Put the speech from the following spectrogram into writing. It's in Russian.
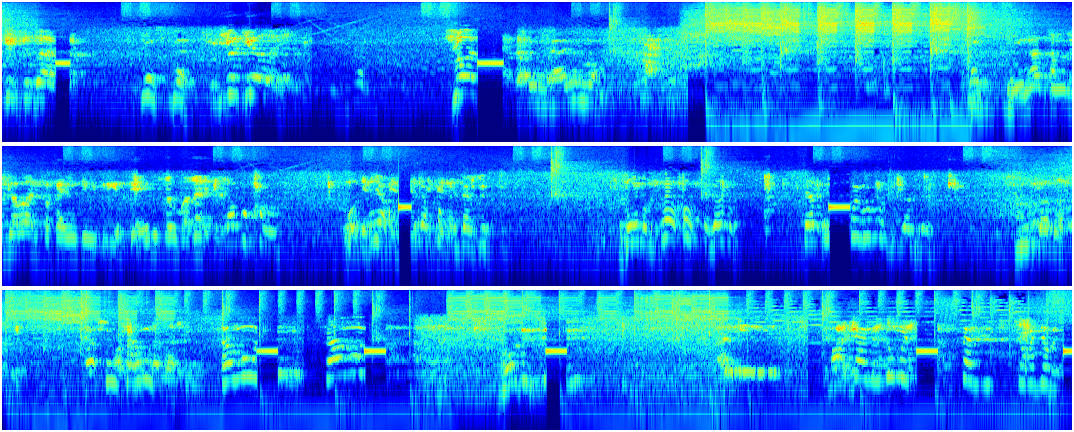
Ты что делаешь? Чё, Не надо со мной разговаривать, пока я не приеду. Я иду с тобой базарить. Я бухаю. Вот и Я все. я хуй даже. Я иду, на фотку даже. Я хуй выпуск даже. Ну, тогда. А что кому? Кому? Кому? Вот и Мозгами сами что вы делаете.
